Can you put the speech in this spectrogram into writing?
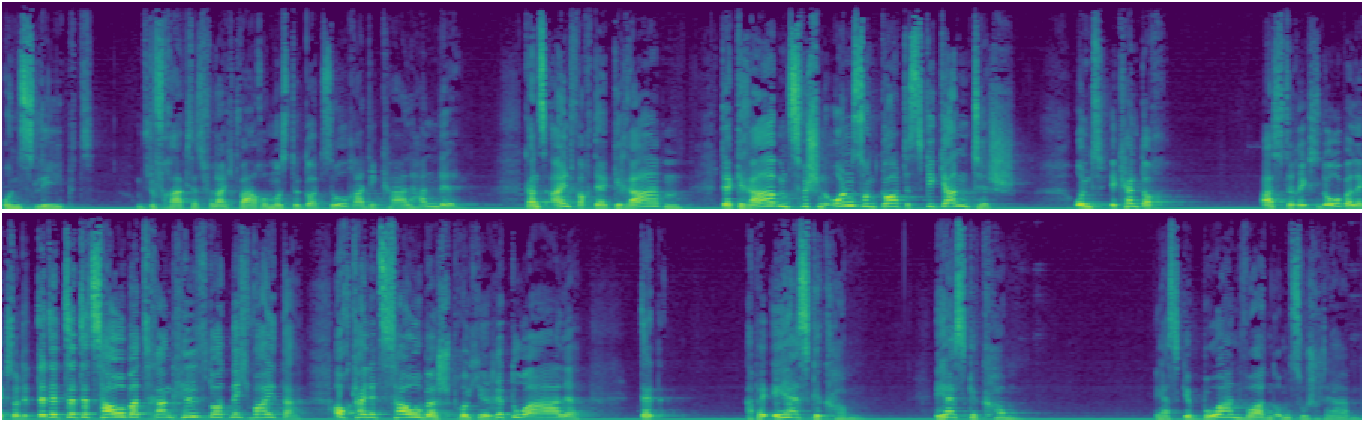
uns liebt. Und du fragst das vielleicht, warum musste Gott so radikal handeln? Ganz einfach, der Graben, der Graben zwischen uns und Gott ist gigantisch. Und ihr kennt doch Asterix und Obelix, der, der, der, Zaubertrank hilft dort nicht weiter. Auch keine Zaubersprüche, Rituale. Der, aber er ist gekommen. Er ist gekommen. Er ist geboren worden, um zu sterben.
